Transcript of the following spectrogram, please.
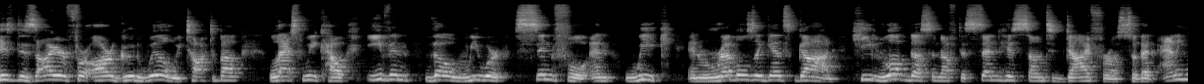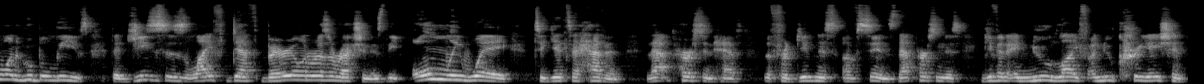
his desire for our goodwill. We talked about last week how even though we were sinful and weak and rebels against God, he loved us enough to send his son to die for us so that anyone who believes that Jesus' life, death, burial, and resurrection is the only way to get to heaven, that person has the forgiveness of sins. That person is given a new life, a new creation,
